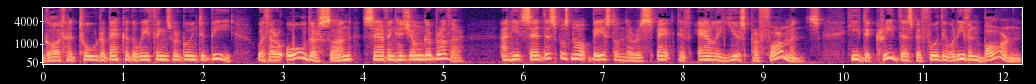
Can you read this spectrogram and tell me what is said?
God had told Rebekah the way things were going to be, with her older son serving his younger brother, and he'd said this was not based on their respective early years' performance. He decreed this before they were even born,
